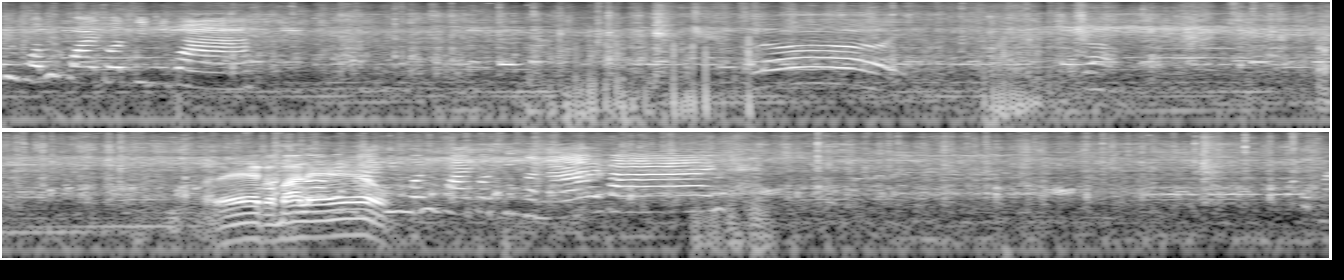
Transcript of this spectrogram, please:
พี่วัวพี่ควาย แล้วกลับบ้านแล้วพี่วัวพี่ควายตัวจริงก่อนนะบ๊ายบายครบไหม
